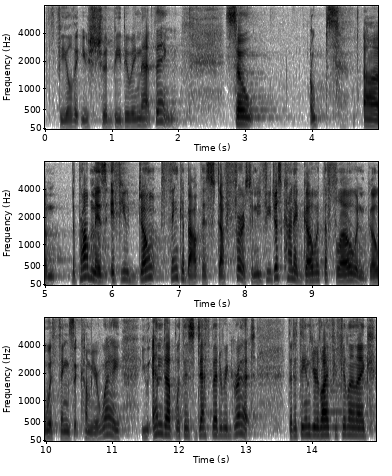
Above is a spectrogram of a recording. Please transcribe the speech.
feel that you should be doing that thing. So, oops. Um, the problem is if you don't think about this stuff first, and if you just kind of go with the flow and go with things that come your way, you end up with this deathbed regret that at the end of your life you're feeling like,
